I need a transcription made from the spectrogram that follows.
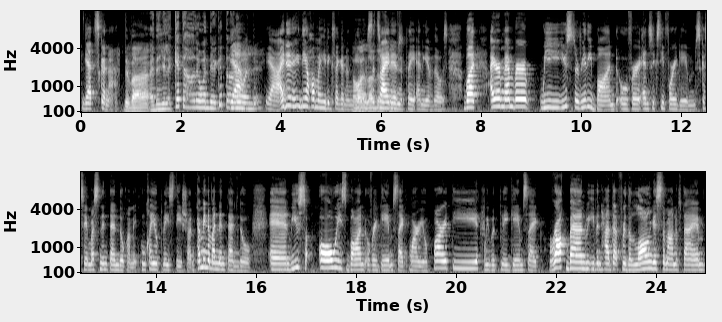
Gets ko na. Diba? And then you're like, get the other one there, get the Yeah. other one there. Yeah, I didn't hindi ako mahilig sa ganung Oh, I games. love That's why I didn't play any of those. But I remember we used to really bond over N64 games kasi mas Nintendo kami. Kung kayo PlayStation, kami naman Nintendo. And we used to always bond over games like Mario Party. We would play games like Rock Band. We even had that for the longest amount of time.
